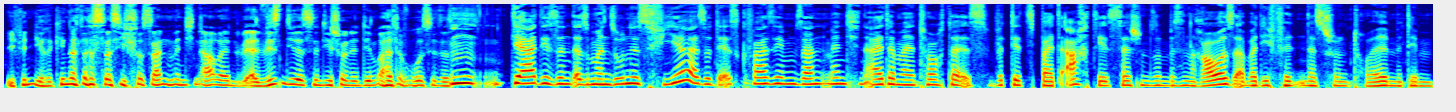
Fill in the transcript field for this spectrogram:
Wie finden Ihre Kinder das, dass sie für Sandmännchen arbeiten? Wissen die das, sind die schon in dem Alter, wo sie das? Mm, ja, die sind, also mein Sohn ist vier, also der ist quasi im Sandmännchenalter, meine Tochter ist, wird jetzt bald acht, die ist da schon so ein bisschen raus, aber die finden das schon toll mit dem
